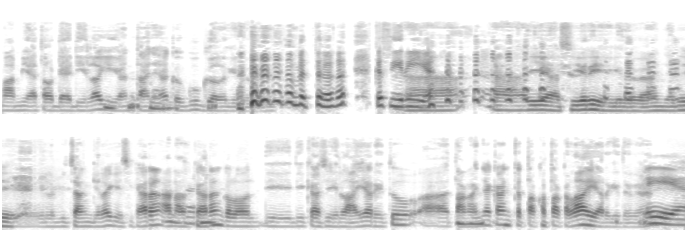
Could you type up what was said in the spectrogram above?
mami atau daddy lagi kan, tanya ke Google gitu kan. Betul. Ke Siri ya. Nah, ah, iya Siri gitu kan. Jadi lebih canggih lagi. Sekarang anak sekarang kalau di, dikasih layar itu Mhm. tangannya kan ketok-ketok ke layar gitu kan. Iya,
